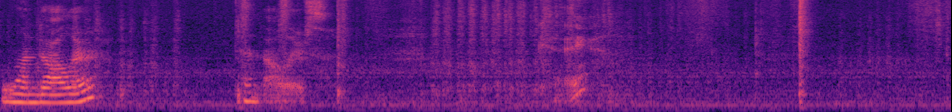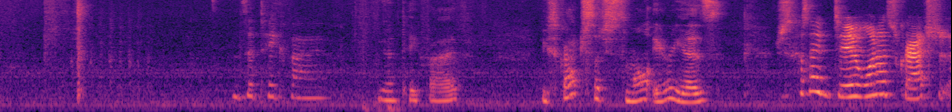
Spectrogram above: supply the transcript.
One dollar. Ten dollars. Okay. It's a take five. You gonna take five? You scratch such small areas. Just because I didn't want to scratch.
